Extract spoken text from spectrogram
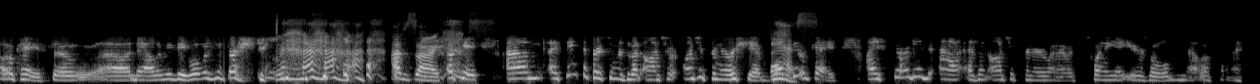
Okay, so uh, now let me think. What was the first? I'm sorry. okay, um, I think the first one was about entre- entrepreneurship. That's Yes. okay. I started uh, as an entrepreneur when I was 28 years old, and that was when I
